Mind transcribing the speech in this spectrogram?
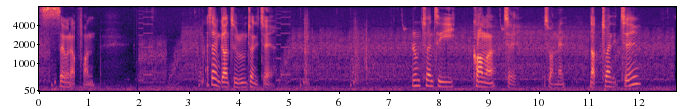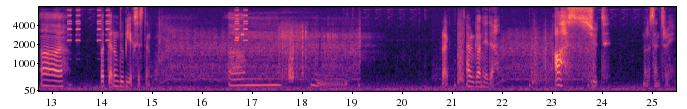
so not fun. I still haven't gone to room 22. Room 20, comma 2 is what I meant. Not 22. Uh, but that room to be existent. Um, hmm. Right, I haven't gone here. There. Ah, shoot. Not a sentry.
